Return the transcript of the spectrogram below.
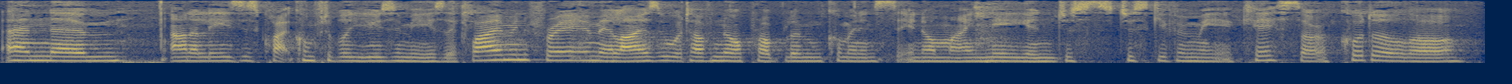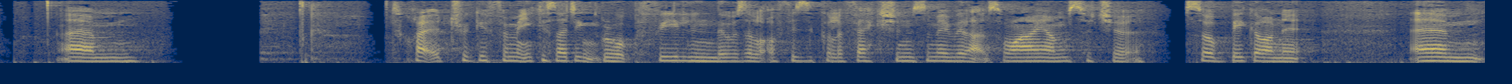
And um, Annalise is quite comfortable using me as a climbing frame. Eliza would have no problem coming and sitting on my knee and just, just giving me a kiss or a cuddle or. Um, quite a trigger for me because I didn't grow up feeling there was a lot of physical affection, so maybe that's why I'm such a so big on it. Um,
